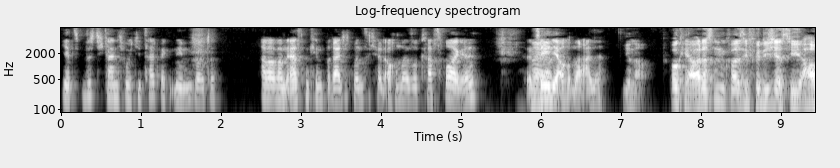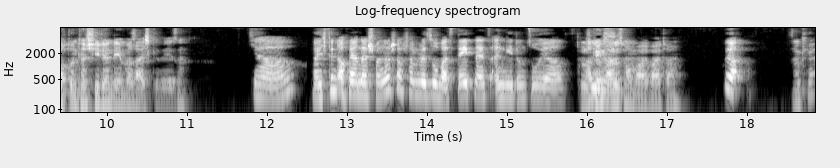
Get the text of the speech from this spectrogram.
Jetzt wüsste ich gar nicht, wo ich die Zeit wegnehmen sollte. Aber beim ersten Kind bereitet man sich halt auch immer so krass vor, gell? Das erzählen naja. ja auch immer alle. Genau. Okay, aber das sind quasi für dich jetzt die Hauptunterschiede in dem Bereich gewesen. Ja, weil ich finde auch während der Schwangerschaft haben wir so, was Date Nights angeht und so, ja. Das alles. ging alles normal weiter. Ja. Okay.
